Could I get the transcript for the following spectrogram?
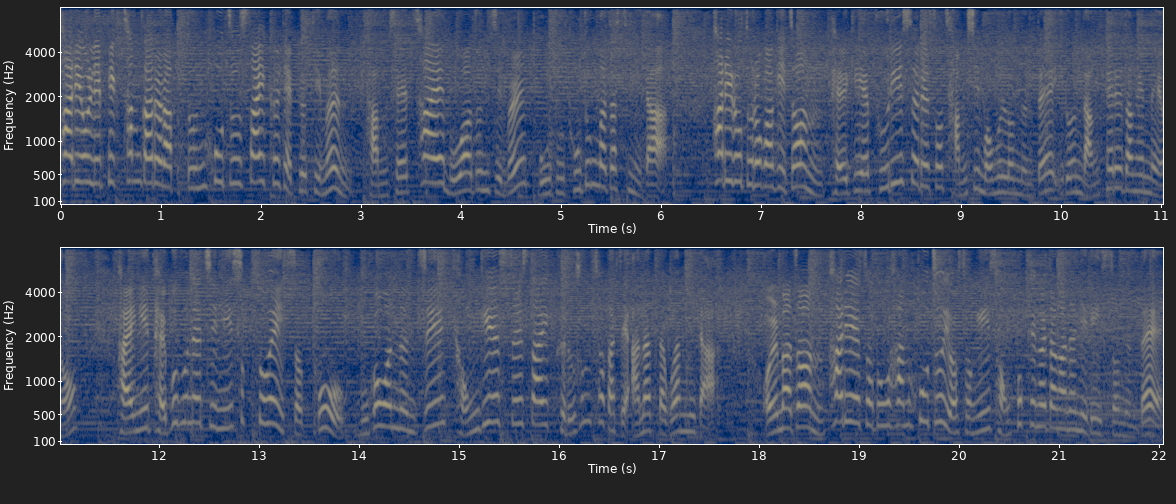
파리올림픽 참가를 앞둔 호주 사이클 대표팀은 밤새 차에 모아둔 짐을 모두 도둑 맞았습니다. 파리로 들어가기 전 벨기에 브리셀에서 잠시 머물렀는데 이런 낭패를 당했네요. 다행히 대부분의 짐이 숙소에 있었고 무거웠는지 경기에 쓸 사이클을 훔쳐가지 않았다고 합니다. 얼마 전 파리에서도 한 호주 여성이 성폭행을 당하는 일이 있었는데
